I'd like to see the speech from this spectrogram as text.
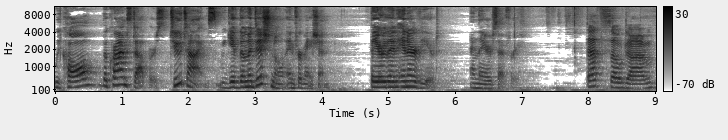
We call the Crime Stoppers two times. We give them additional information. They are then interviewed and they are set free. That's so dumb.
